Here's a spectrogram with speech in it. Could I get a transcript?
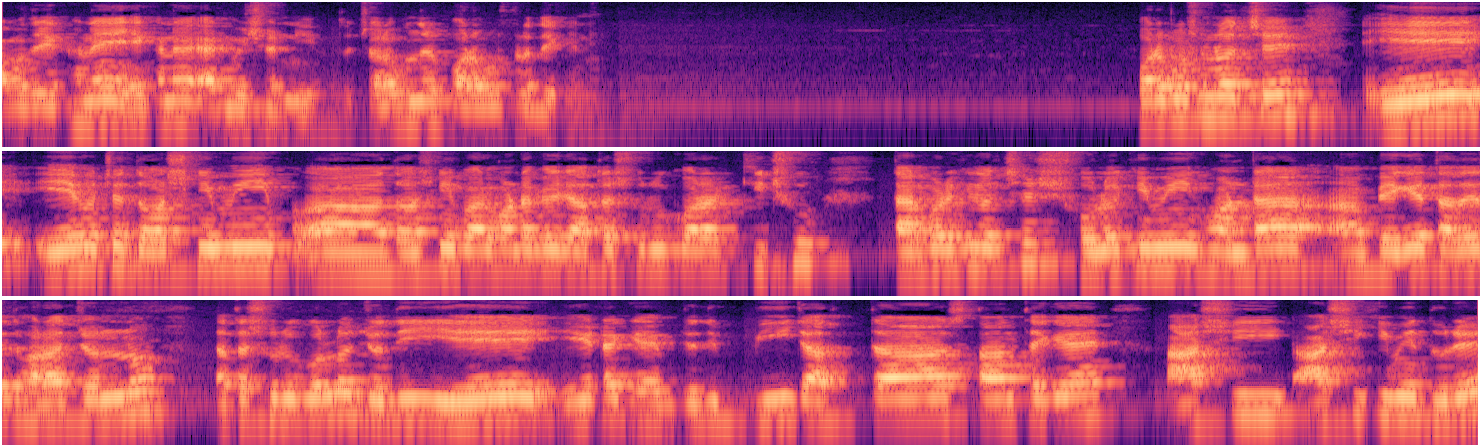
আমাদের এখানে এখানে অ্যাডমিশন নিয়ে তো চলো বন্ধুরা পরামর্শটা দেখে নিই। পরের প্রশ্নটা হচ্ছে, এ এ হচ্ছে দশ কিমি দশ কিমি পার ঘণ্টা বেগে যাত্রা শুরু করার কিছু, তারপরে কি হচ্ছে, ষোলো কিমি ঘণ্টা বেগে তাদের ধরার জন্য যাত্রা শুরু করল। যদি এ, এটা যদি বি যাত্রা স্থান থেকে আশি আশি কিমি দূরে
